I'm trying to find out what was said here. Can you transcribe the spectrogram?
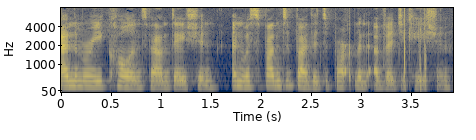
and the Marie Collins Foundation and was funded by the Department of Education.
